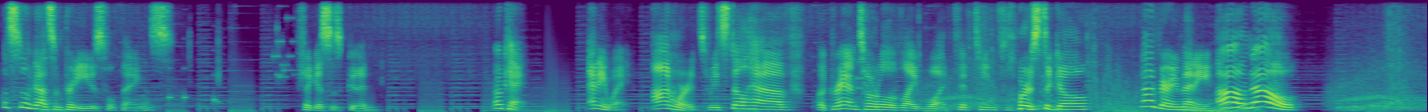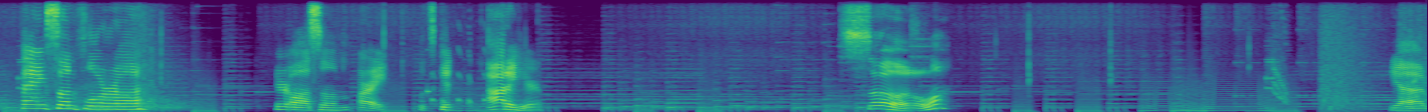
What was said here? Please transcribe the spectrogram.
but still got some pretty useful things which I guess is good. Okay. Anyway, onwards. We still have a grand total of like, what, 15 floors to go? Not very many. Oh, no! Thanks, Sunflora. You're awesome. All right, let's get out of here. So... Yeah,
